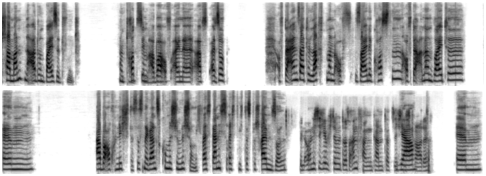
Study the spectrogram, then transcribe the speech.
charmanten Art und Weise tut. Und trotzdem aber Mhm. auf eine, also auf der einen Seite lacht man auf seine Kosten, auf der anderen Seite ähm, aber auch nicht. Das ist eine ganz komische Mischung. Ich weiß gar nicht so recht, wie ich das beschreiben soll. Bin auch nicht sicher, ob ich damit was anfangen kann, tatsächlich Ja. gerade. Ähm,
